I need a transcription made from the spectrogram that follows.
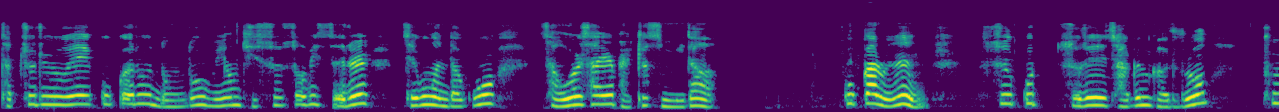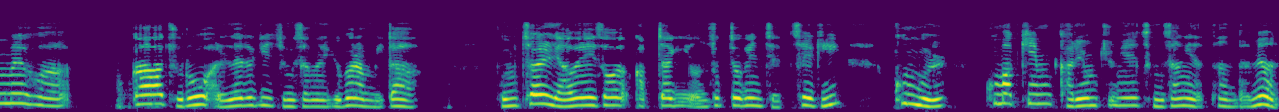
잡초류의 꽃가루 농도 위험 지수 서비스를 제공한다고 4월 4일 밝혔습니다. 꽃가루는 수꽃술의 작은 가루로 풍매화가 주로 알레르기 증상을 유발합니다. 봄철 야외에서 갑자기 연속적인 재채기, 콧물, 코막힘, 가려움증의 증상이 나타난다면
